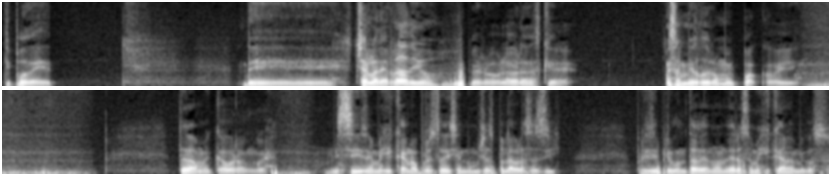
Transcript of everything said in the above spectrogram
tipo de de charla de radio pero la verdad es que esa mierda duró muy poco y estaba muy cabrón güey. Sí soy mexicano por eso estoy diciendo muchas palabras así si se preguntaba de dónde era soy mexicano amigos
